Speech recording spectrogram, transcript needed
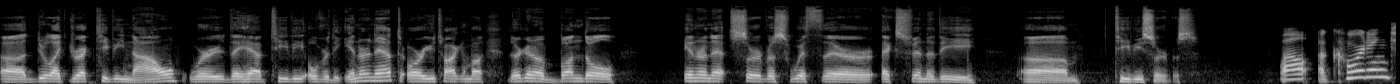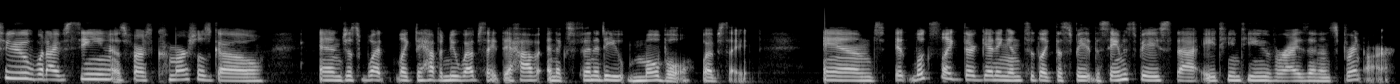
uh, do like Direct TV now, where they have TV over the internet, or are you talking about they're going to bundle internet service with their Xfinity um, TV service? Well, according to what I've seen as far as commercials go, and just what like they have a new website, they have an Xfinity mobile website, and it looks like they're getting into like the space, the same space that AT and T, Verizon, and Sprint are.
